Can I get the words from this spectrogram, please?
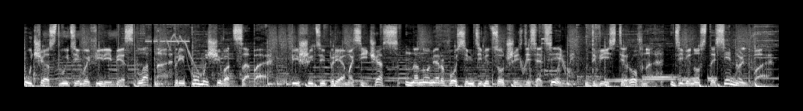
Участвуйте в эфире бесплатно при помощи WhatsApp. Пишите прямо сейчас на номер 8 967 200 ровно 9702.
